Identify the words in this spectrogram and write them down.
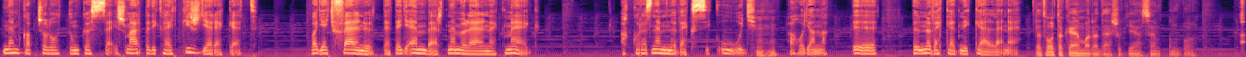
nem kapcsolódtunk össze, és már pedig, ha egy kisgyereket, vagy egy felnőttet, egy embert nem ölelnek meg, akkor az nem növekszik úgy, uh-huh. ahogy annak ö, növekedni kellene. Tehát voltak elmaradások ilyen szempontból? A,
